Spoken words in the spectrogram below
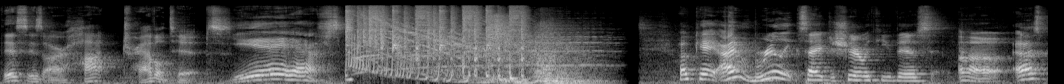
This is our hot travel tips. Yes. Okay, I'm really excited to share with you this. Uh, as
